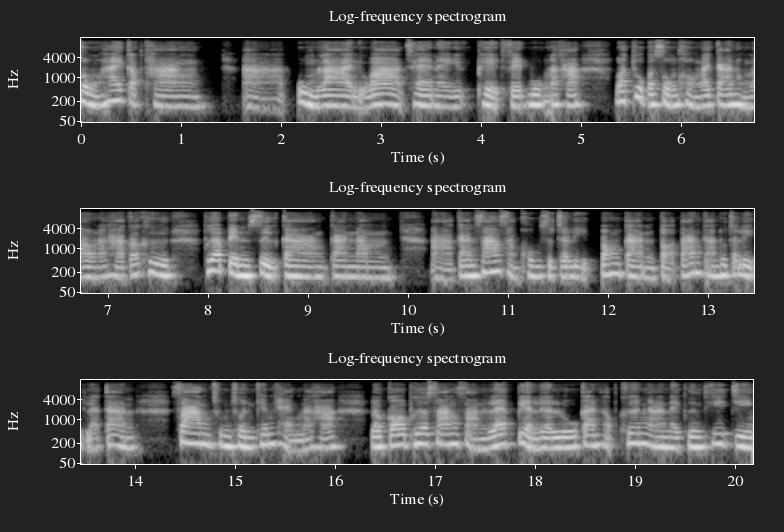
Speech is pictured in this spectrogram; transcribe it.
ส่งให้กับทาง กลุ่มไลน์หรือว่าแชร์ในเพจ Facebook นะคะ วัตถุประสงค์ของรายการของเรานะคะ ก็คือเพื่อเป็นสื่อกลางการนำอ่าการสร้างสังคมสุจริต ป้องกันต่อต้านการทุจริต และการสร้างชุมชนเข้มแข็งนะคะ แล้วก็เพื่อสร้างสรรค์แลกเปลี่ยนเรียนรู้การขับเคลื่อนงานในพื้นที่จริง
